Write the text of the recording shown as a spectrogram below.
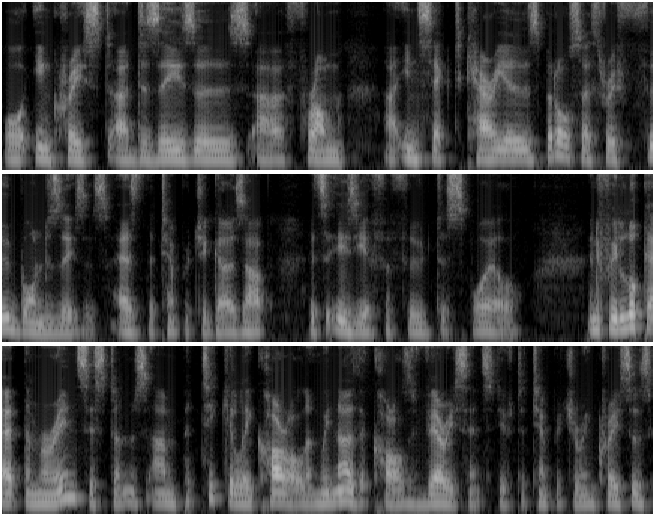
or increased uh, diseases uh, from uh, insect carriers, but also through foodborne diseases. As the temperature goes up, it's easier for food to spoil. And if we look at the marine systems, um, particularly coral, and we know that coral is very sensitive to temperature increases,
